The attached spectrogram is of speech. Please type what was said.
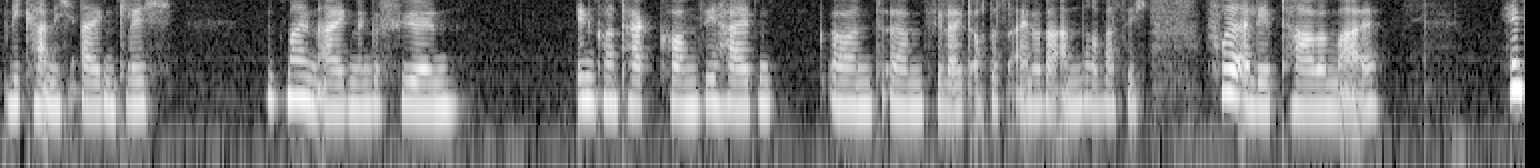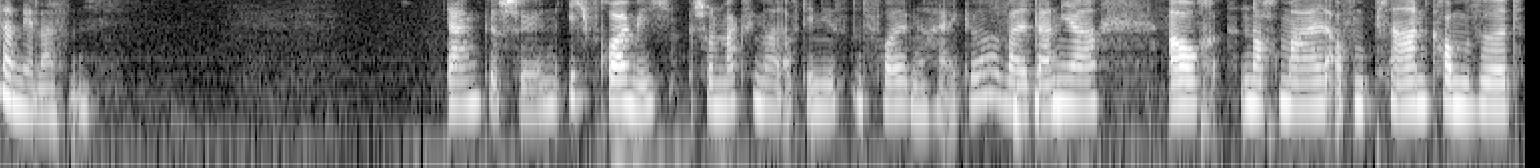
wie kann ich eigentlich mit meinen eigenen Gefühlen in Kontakt kommen, sie halten und ähm, vielleicht auch das ein oder andere, was ich früher erlebt habe, mal hinter mir lassen. Dankeschön. Ich freue mich schon maximal auf die nächsten Folgen, Heike, weil dann ja auch nochmal auf den Plan kommen wird,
